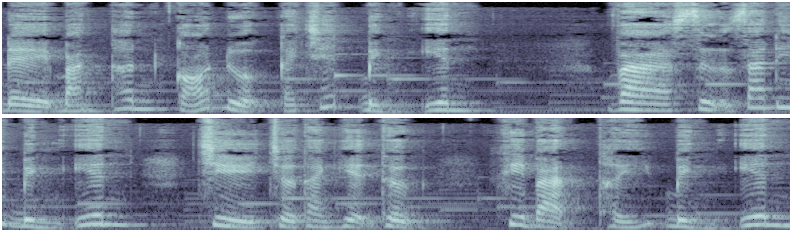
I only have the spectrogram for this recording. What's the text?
để bản thân có được cái chết bình yên. Và sự ra đi bình yên chỉ trở thành hiện thực khi bạn thấy bình yên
